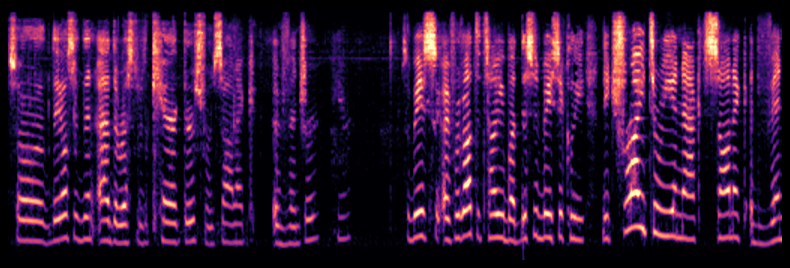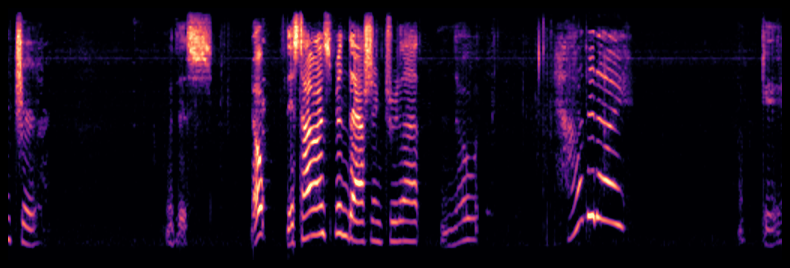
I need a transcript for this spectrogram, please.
So they also didn't add the rest of the characters from Sonic Adventure here. So basically, I forgot to tell you, but this is basically, they tried to reenact Sonic Adventure with this. Nope, this time I'm spin dashing through that. No. How did I? Okay.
